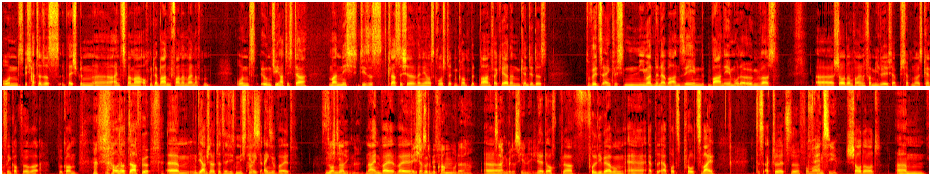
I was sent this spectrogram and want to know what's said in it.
Und ich hatte das, weil ich bin äh, ein, zwei Mal auch mit der Bahn gefahren an Weihnachten. Und irgendwie hatte ich da mal nicht dieses klassische, wenn ihr aus Großstädten kommt mit Bahnverkehr, dann kennt ihr das. Du willst eigentlich niemanden in der Bahn sehen, wahrnehmen oder irgendwas. Äh, Schaut auf eine Familie, ich habe ich hab Noise Canceling Kopfhörer bekommen. Schaut auch dafür. Ähm, die habe ich aber tatsächlich nicht direkt Passend. eingeweiht. Nicht Sondern, direkt, nein. nein, weil, weil Welche ich hast du wirklich- bekommen oder Äh, sagen wir das hier nicht? ja, doch, klar. Voll die Werbung. Äh, Apple AirPods Pro 2. Das aktuellste Format. Fancy. Shoutout. Ähm,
